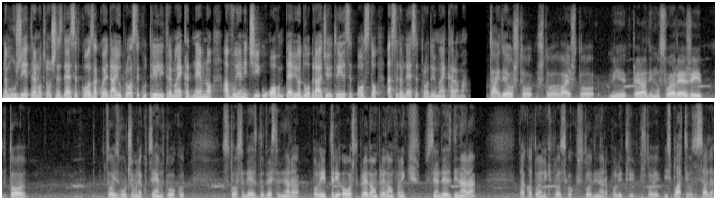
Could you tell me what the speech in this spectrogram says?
Na muži je trenutno 60 koza koje daju u proseku 3 litre mleka dnevno, a Vujanići u ovom periodu obrađaju 30%, a 70 prodaju mlekarama. Taj deo što, što, ovaj, što mi preradimo u svojoj režiji, to to izvučemo neku cenu tu oko 180 do 200 dinara po litri. Ovo što predamo, predamo po nekih 70 dinara, tako da to je neki prosjek oko 100 dinara po litri, što je isplativo za sada.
